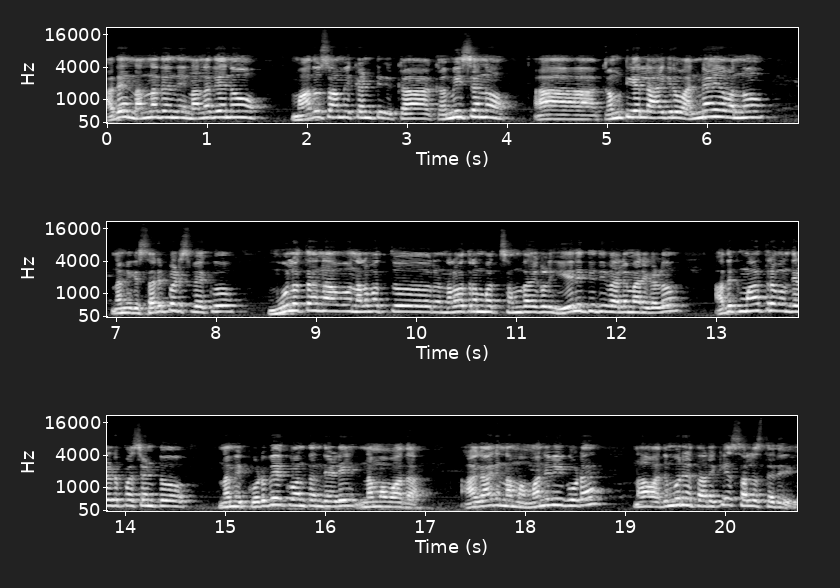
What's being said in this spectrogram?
ಅದೇ ನನ್ನದೇ ನನ್ನದೇನು ಮಾಧುಸ್ವಾಮಿ ಕಂಟಿ, ಕ ಕಮಿಷನ್ನು ಆ, ಕಮಿಟಿಯಲ್ಲಿ ಆಗಿರುವ ಅನ್ಯಾಯವನ್ನು ನಮಗೆ ಸರಿಪಡಿಸಬೇಕು. ಮೂಲತಃ ನಾವು ನಲವತ್ತು, ನಲವತ್ತೊಂಬತ್ತು ಸಮುದಾಯಗಳು ಏನಿದ್ದಿದ್ದೀವಿ ಅಲೆಮಾರಿಗಳು ಅದಕ್ಕೆ ಮಾತ್ರ ಒಂದು ಎರಡು ಪರ್ಸೆಂಟು ನಮಗೆ ಕೊಡಬೇಕು ಅಂತಂದೇಳಿ ನಮ್ಮ ವಾದ. ಹಾಗಾಗಿ ನಮ್ಮ ಮನವಿ ಕೂಡ ನಾವು ಹದಿಮೂರನೇ ತಾರೀಕಿಗೆ ಸಲ್ಲಿಸ್ತಾ ಇದ್ದೀವಿ.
